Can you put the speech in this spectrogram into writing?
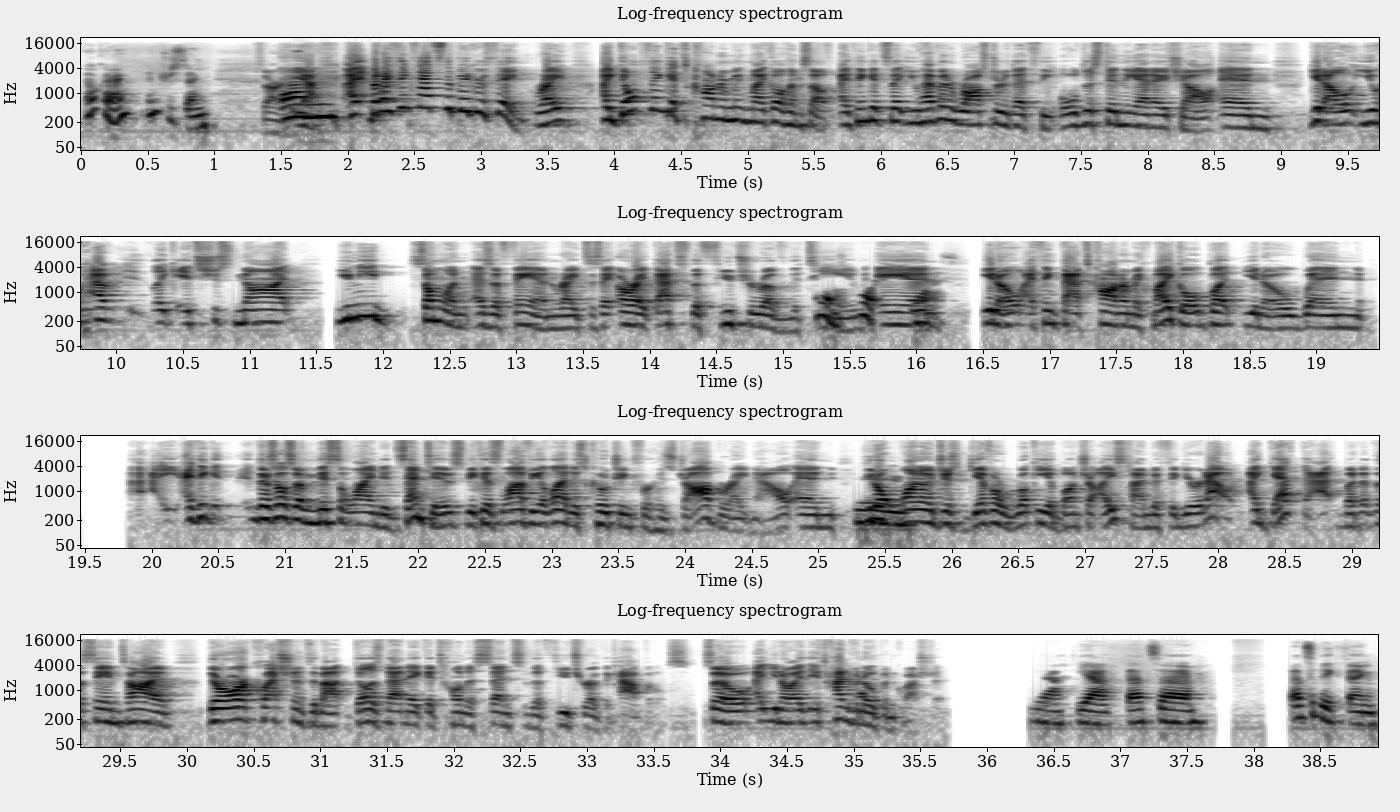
Okay, interesting. Sorry, um, yeah, I, but I think that's the bigger thing, right? I don't think it's Connor McMichael himself. I think it's that you have a roster that's the oldest in the NHL, and you know you have like it's just not. You need someone as a fan, right, to say, all right, that's the future of the team, and yes. you know I think that's Connor McMichael. But you know when I, I think it, there's also misaligned incentives because Laviolette is coaching for his job right now, and you don't mm. want to just give a rookie a bunch of ice time to figure it out. I get that, but at the same time, there are questions about does that make a ton of sense to the future of the Capitals? So you know, it's kind of an open question. Yeah, yeah, that's a that's a big thing.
